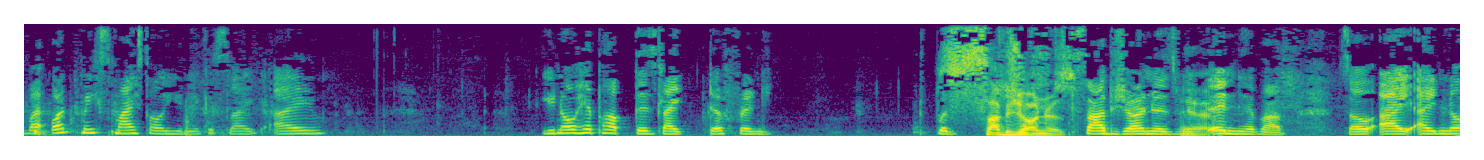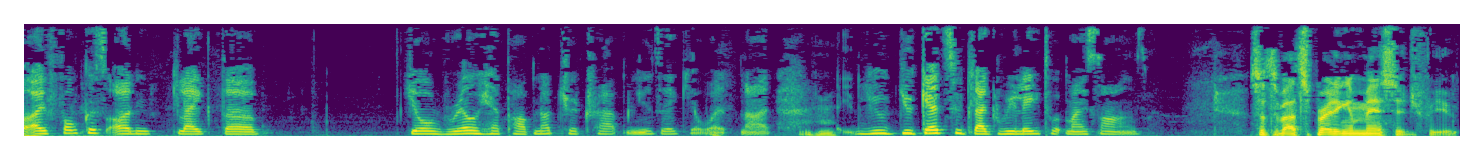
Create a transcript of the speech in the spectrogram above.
But what makes my style unique is like I, you know, hip hop. There's like different but Subgenres. subgenres Yeah. within hip hop. So I I know I focus on like the your real hip hop, not your trap music, your whatnot. Mm-hmm. You you get to like relate with my songs. So it's about spreading a message for you.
